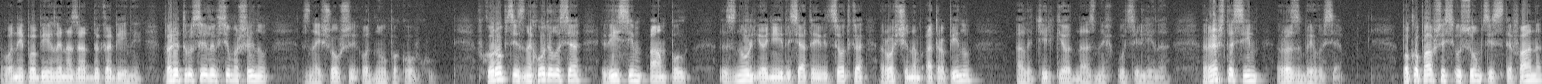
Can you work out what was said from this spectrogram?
Вони побігли назад до кабіни, перетрусили всю машину, знайшовши одну упаковку. В коробці знаходилося вісім ампул з 0,1% розчином атропіну, але тільки одна з них уціліла. Решта сім розбилося. Покопавшись у сумці Стефана,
